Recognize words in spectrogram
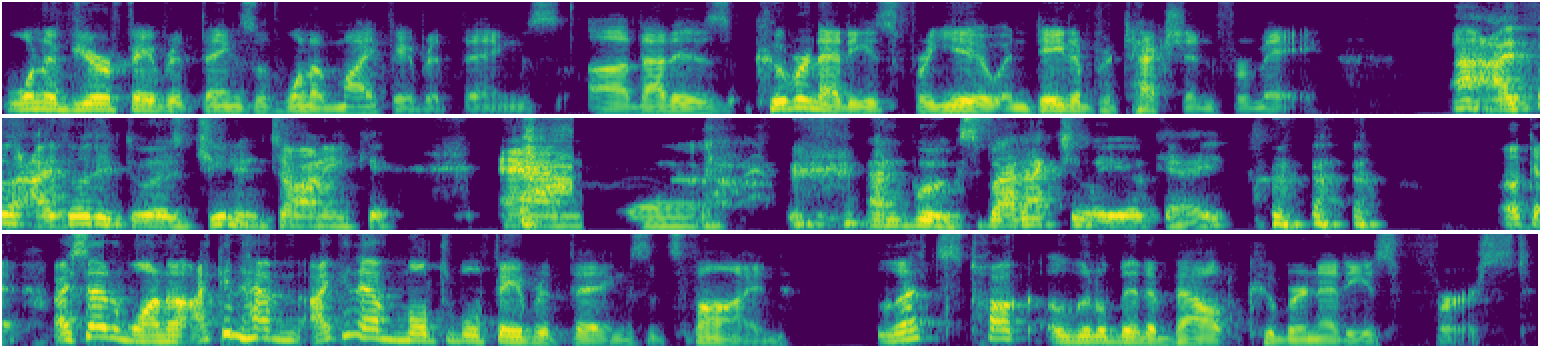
one of your favorite things with one of my favorite things. Uh, that is Kubernetes for you and data protection for me. Ah, I thought I thought it was gin and tonic and uh, and books, but actually, okay. okay, I said one. I can have I can have multiple favorite things. It's fine. Let's talk a little bit about Kubernetes first.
